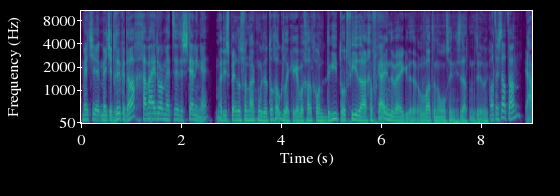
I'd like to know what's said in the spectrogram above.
met je, met je drukke dag. Gaan wij door met eh, de stellingen. Maar die spelers van NAC moeten het toch ook lekker hebben gehad. Gewoon drie tot vier dagen vrij in de week. Wat een onzin is dat natuurlijk. Wat is dat dan? Ja,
